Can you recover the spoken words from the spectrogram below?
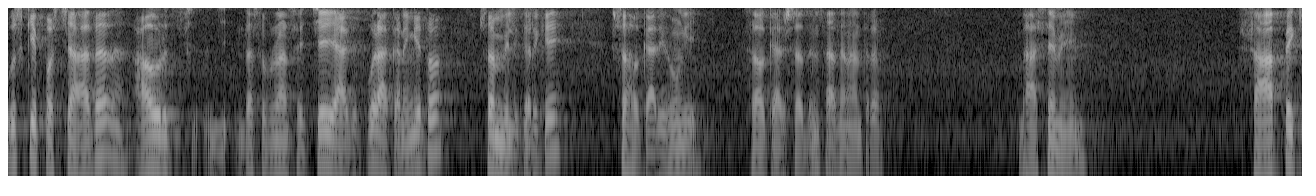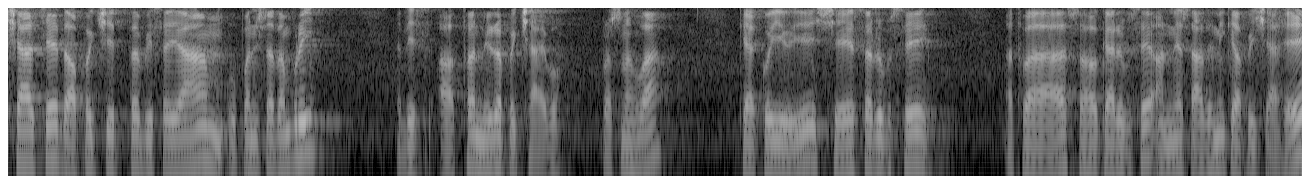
उसके पश्चात और दस पुनवास से छह याग पूरा करेंगे तो सब मिल करके सहकारी होंगे। सहकारी साधन साधनांतर। भाष्य में सापेक्षा चेद अपेक्षित विषयाम उपनिषदम ब्री यदि अर्थ निरपेक्षा है वो प्रश्न हुआ, क्या कोई शेष रूप से अथवा सहकारी रूप से अन्य साधनी की अपेक्षा है?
